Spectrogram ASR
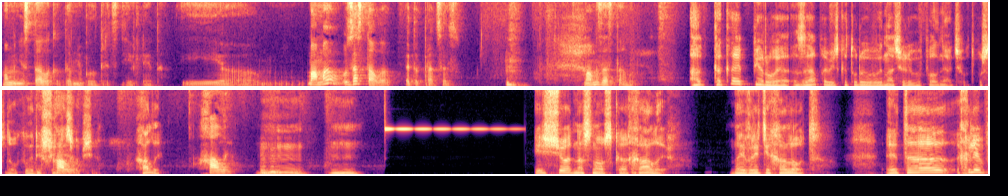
Мама не стала, когда мне было 39 лет. И э, мама застала этот процесс. Мама застала. А какая первая заповедь, которую вы начали выполнять, вот после того, как вы решились Халы. вообще? Халы? Халы. Угу. Угу. Еще одна сноска. Халы. На иврите халот. Это хлеб,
